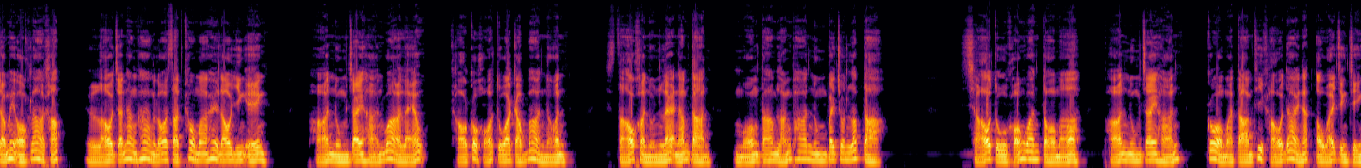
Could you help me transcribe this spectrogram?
จะไม่ออกล่าครับ เราจะนั่งห้างรอสัตว์เข้ามาให้เรายิงเองผาหนุ่มใจหานว่าแล้ว เขาก็ขอตัวกลับบ้านนอน สาวขนุนและน้ำตาลมองตามหลังพานหนุ่มไปจนลับตา เช้าตู่ของวันต่อมา พานหนุ่มใจหานก็มาตามที่เขาได้นัดเอาไว้จริง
